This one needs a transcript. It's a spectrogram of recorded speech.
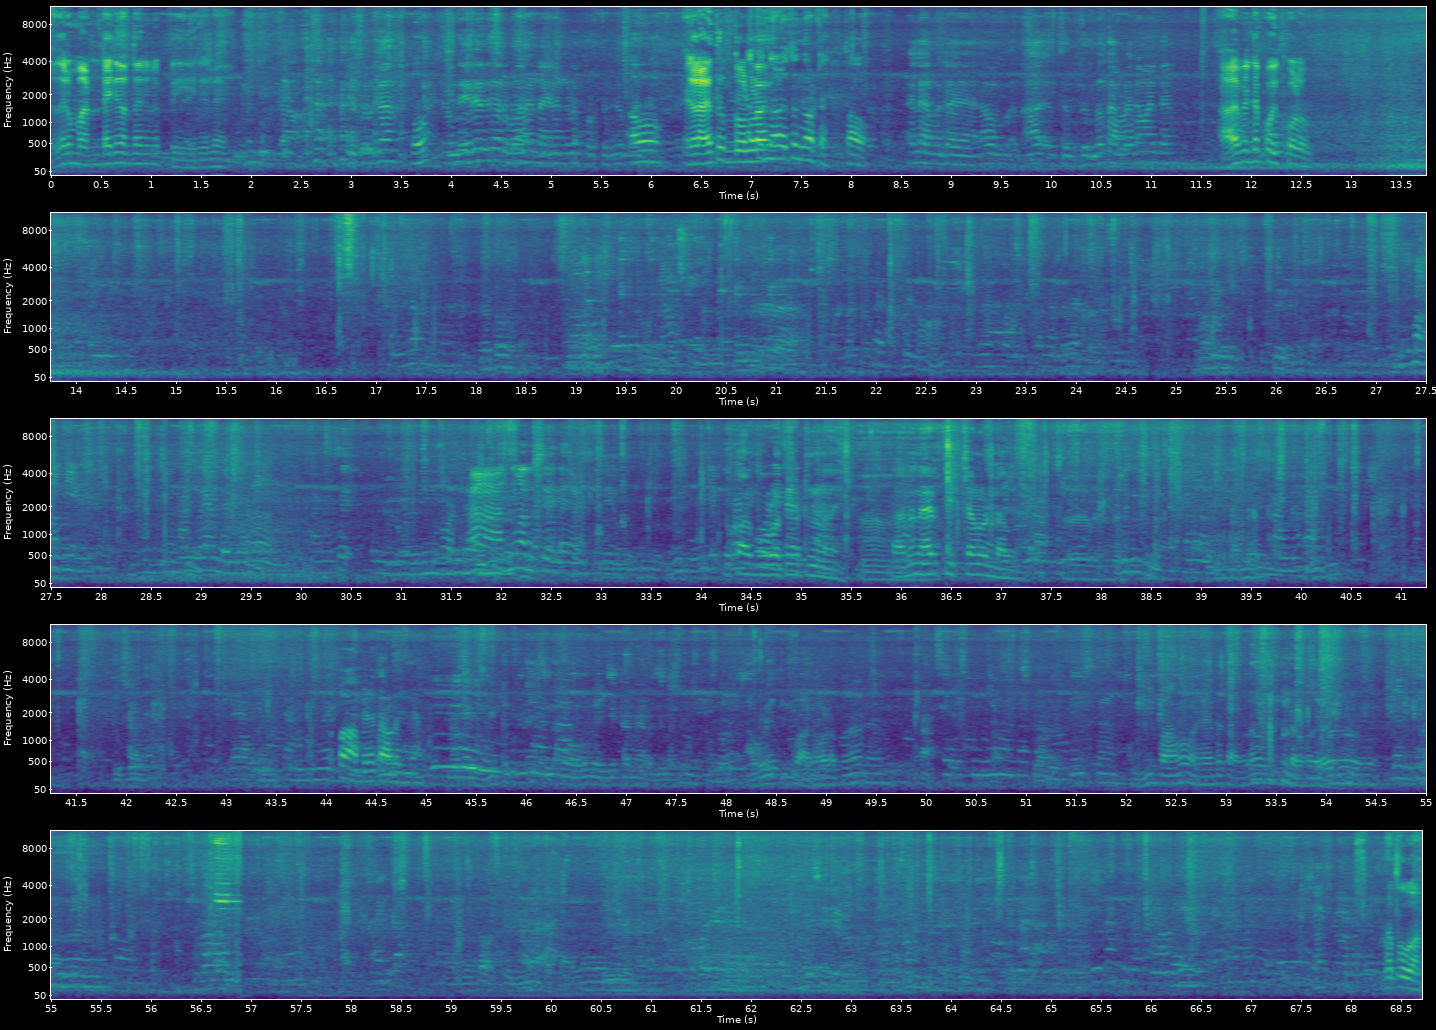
അതൊരു മണ്ടരി നന്ദന പേര് അല്ലേ? ഓ. ഓ. തിന്നോളൂടെ. തിന്നോ- തിന്നോട്ടെ. പാവം അത് പിന്നെ പോയിക്കോളും. ഇതൊക്കെ അപൂർവത്തിൽ കിട്ടുന്നതാണ് കാരണം നേരെ തിരിച്ചാളും ഉണ്ടാവും പാമ്പിനെ തവള തന്നെ കുഞ്ഞി പാമ്പ് വേണ്ട തവള ഉണ്ടാവും എന്നാ പോവാ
